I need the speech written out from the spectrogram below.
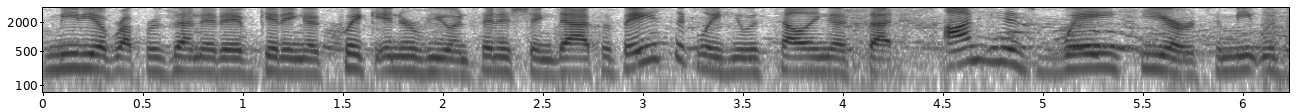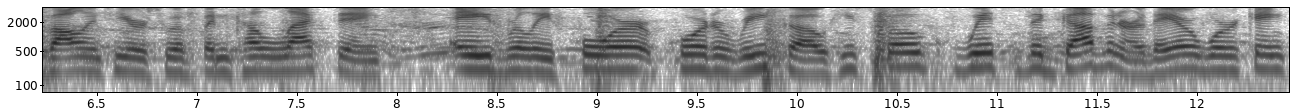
media representative getting a quick interview and finishing that. But basically, he was telling us that on his way here to meet with volunteers who have been collecting aid relief for Puerto Rico, he spoke with the governor. They are working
